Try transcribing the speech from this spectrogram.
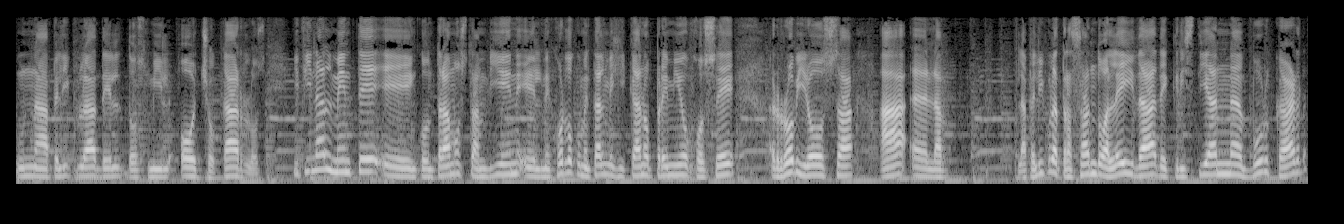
una película del 2008, Carlos. Y finalmente encontramos también el mejor documental mexicano, premio José Rovirosa a la la película Trazando a Leida de Cristian Burkhardt,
